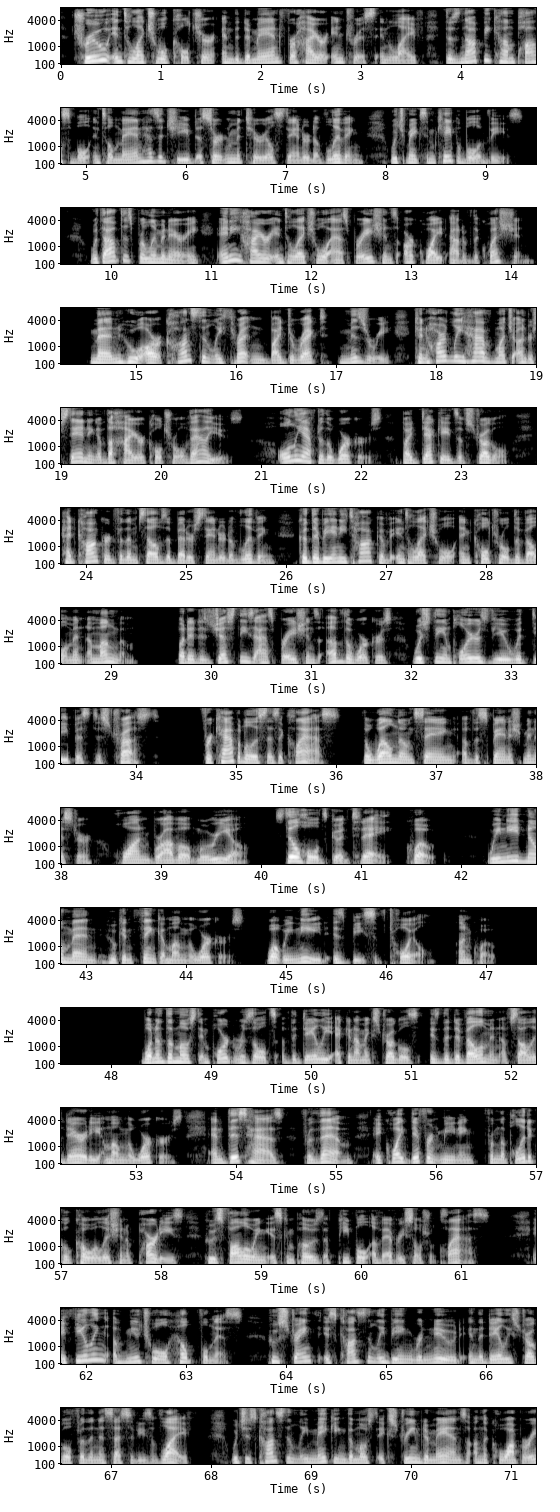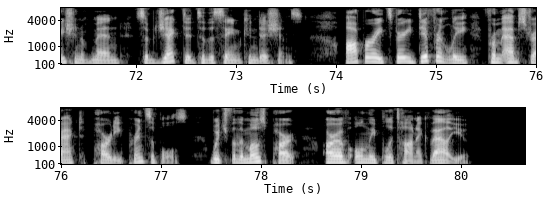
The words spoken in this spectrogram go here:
True intellectual culture and the demand for higher interests in life does not become possible until man has achieved a certain material standard of living, which makes him capable of these. Without this preliminary, any higher intellectual aspirations are quite out of the question. Men who are constantly threatened by direct misery can hardly have much understanding of the higher cultural values. Only after the workers, by decades of struggle, had conquered for themselves a better standard of living could there be any talk of intellectual and cultural development among them but it is just these aspirations of the workers which the employers view with deepest distrust. For capitalists as a class, the well known saying of the Spanish minister Juan Bravo Murillo still holds good today quote, We need no men who can think among the workers. What we need is beasts of toil. Unquote. One of the most important results of the daily economic struggles is the development of solidarity among the workers, and this has, for them, a quite different meaning from the political coalition of parties whose following is composed of people of every social class. A feeling of mutual helpfulness, whose strength is constantly being renewed in the daily struggle for the necessities of life, which is constantly making the most extreme demands on the cooperation of men subjected to the same conditions, operates very differently from abstract party principles, which for the most part are of only platonic value.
